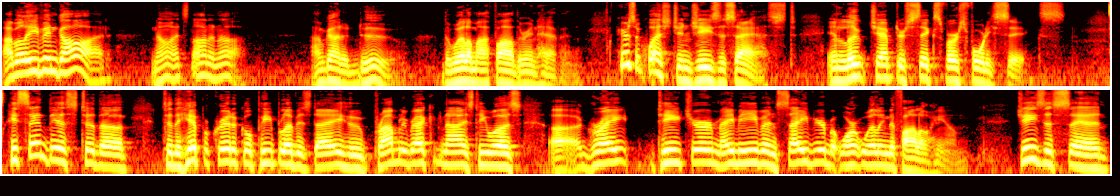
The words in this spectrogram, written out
I believe in God. No, that's not enough. I've got to do the will of my Father in heaven. Here's a question Jesus asked in Luke chapter 6 verse 46. He said this to the to the hypocritical people of his day who probably recognized he was a great teacher, maybe even Savior, but weren't willing to follow Him. Jesus said,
